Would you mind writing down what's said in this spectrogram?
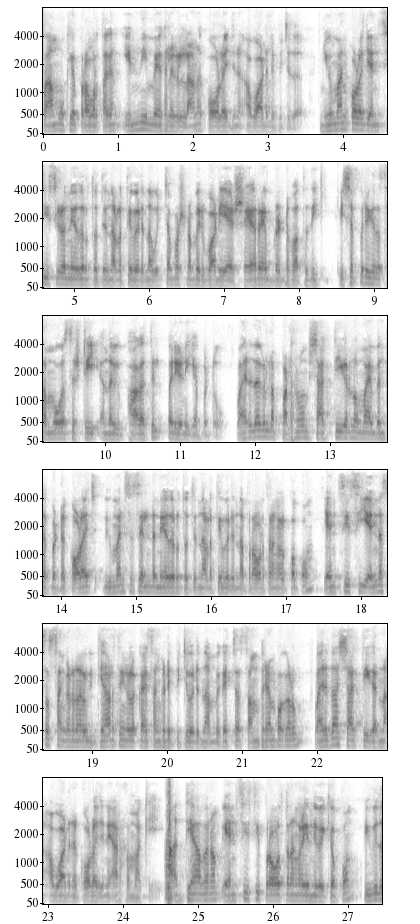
സാമൂഹ്യ പ്രവർത്തകൻ എന്നീ മേഖലകളിലാണ് കോളേജിന് അവാർഡ് ലഭിച്ചത്. ന്യൂമാൻ കോളേജ് എൻ സി സിയുടെ നേതൃത്വത്തിൽ നടത്തിവരുന്ന ഉച്ചഭക്ഷണ പരിപാടിയായ ഷെയർ എ ബ്രെഡ് പദ്ധതി വിശപ്പുരഹിത സമൂഹ സൃഷ്ടി എന്ന വിഭാഗത്തിൽ പരിഗണിക്കപ്പെട്ടു. വനിതകളുടെ പഠനവും ശാക്തീകരണവുമായി ബന്ധപ്പെട്ട് കോളേജ് വിമൻസ് സെല്ലിന്റെ നേതൃത്വത്തിൽ നടത്തിവരുന്ന പ്രവർത്തനങ്ങൾക്കൊപ്പം N C C N S S സംഘടനകൾ വിദ്യാർത്ഥികൾക്കായി സംഘടിപ്പിച്ചു വരുന്ന മികച്ച സംരംഭങ്ങളും വനിതാ ശാക്തീകരണ അവാർഡിന് കോളേജിനെ അർഹമാക്കി. അധ്യാപനം എൻ സി സി പ്രവർത്തനങ്ങൾ എന്നിവയ്ക്കൊപ്പം വിവിധ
